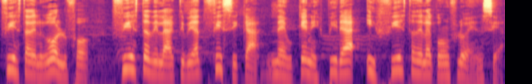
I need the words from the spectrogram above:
Fiesta del Golfo, Fiesta de la Actividad Física, Neuquén Inspira y Fiesta de la Confluencia.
